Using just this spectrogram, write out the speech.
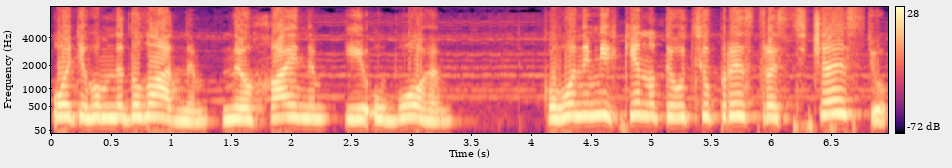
одягом недоладним, неохайним і убогим. Кого не міг кинути у цю пристрасть честю,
